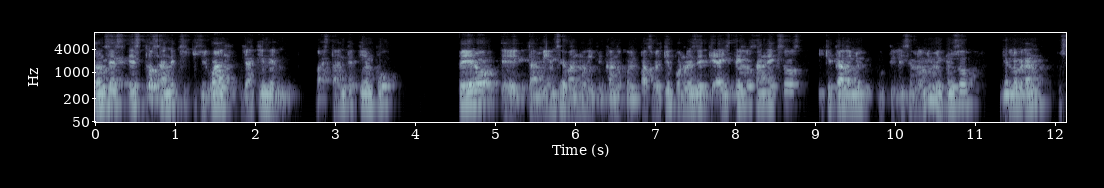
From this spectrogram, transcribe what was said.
Entonces, estos anexos, pues igual, ya tienen bastante tiempo, pero eh, también se van modificando con el paso del tiempo. No es de que ahí estén los anexos y que cada año utilicen lo mismo. Incluso, ya lo verán, pues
